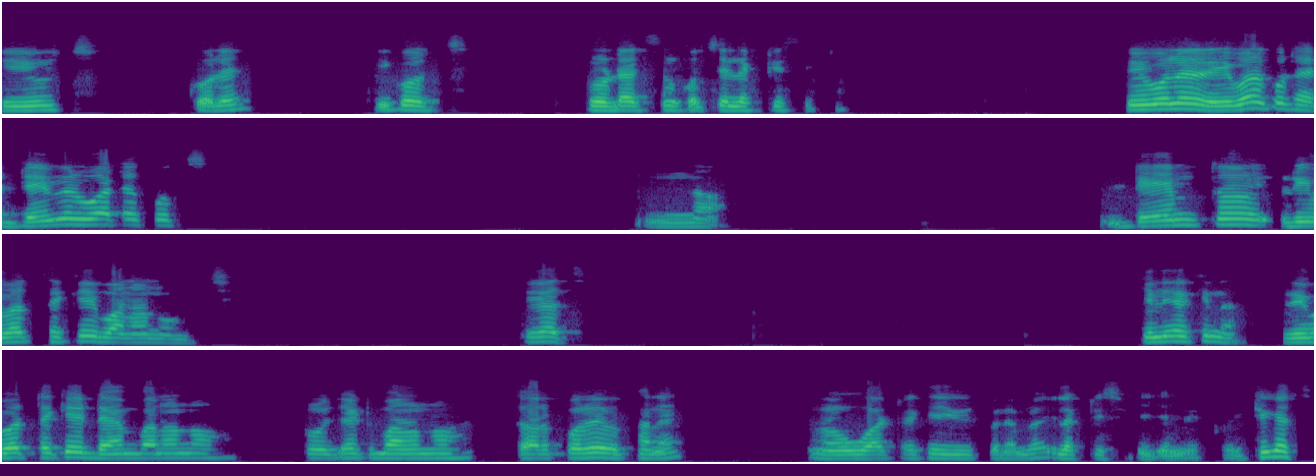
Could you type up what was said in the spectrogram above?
ইউজ করে কি করছে? প্রোডাকশন করছে ইলেকট্রিসিটি তুমি বলে রিভার কোথায়? ড্যামের ওয়াটার করছে। না। ড্যাম তো রিভার থেকেই বানানো হচ্ছে। ঠিক আছে? ক্লিয়ার কিনা? রিভার থেকে ড্যাম বানানো প্রজেক্ট বানানো হয় তারপরে ওখানে ওয়াটারকে ইউজ করে আমরা ইলেকট্রিসিটি জেনারেট করি, ঠিক আছে?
